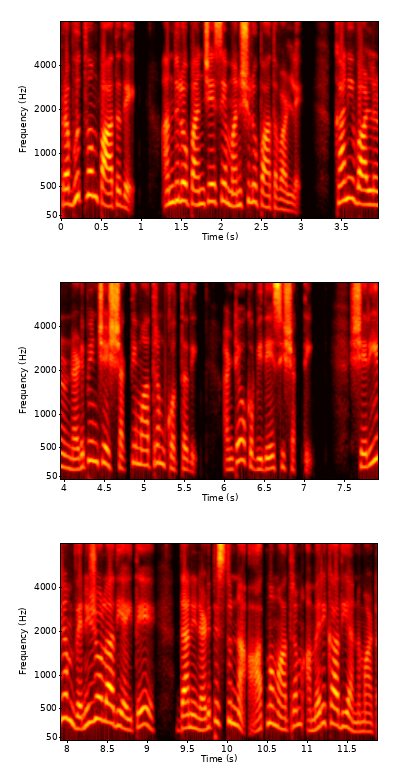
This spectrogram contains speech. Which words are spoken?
ప్రభుత్వం పాతదే అందులో పనిచేసే మనుషులు పాతవాళ్ళే. కాని వాళ్ళను నడిపించే శక్తి మాత్రం కొత్తది. అంటే ఒక విదేశీ శక్తి. శరీరం వెనిజోలాది అయితే దాన్ని నడిపిస్తున్న ఆత్మ మాత్రం అమెరికాది అన్నమాట.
